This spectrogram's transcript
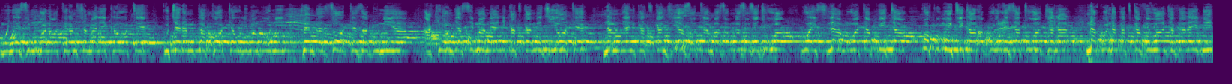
Mwenyezi Mungu anawateremsha malaika wote kuteremka kote ulimwenguni, pembe zote za dunia, akiwaambia simameni katika miji yote na mjani katika njia zote ambazo mnazozijua waislamu watapita kwa kumwitika rabbul izzati wal na kwenda katika viwanja vya laidi.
